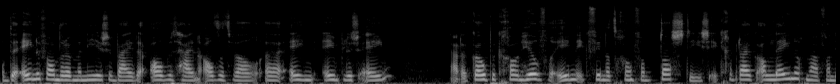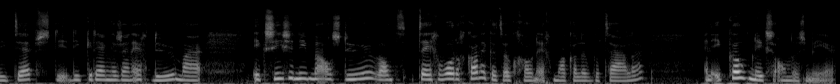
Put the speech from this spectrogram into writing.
op de een of andere manier er bij de Albert Heijn altijd wel uh, 1, 1 plus 1. Nou, daar koop ik gewoon heel veel in. Ik vind dat gewoon fantastisch. Ik gebruik alleen nog maar van die tabs. Die, die kringen zijn echt duur, maar ik zie ze niet meer als duur, want tegenwoordig kan ik het ook gewoon echt makkelijk betalen. En ik koop niks anders meer.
